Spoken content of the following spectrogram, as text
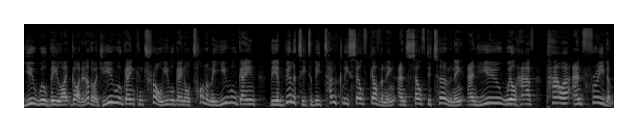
You will be like God. In other words, you will gain control, you will gain autonomy, you will gain the ability to be totally self governing and self determining, and you will have power and freedom.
